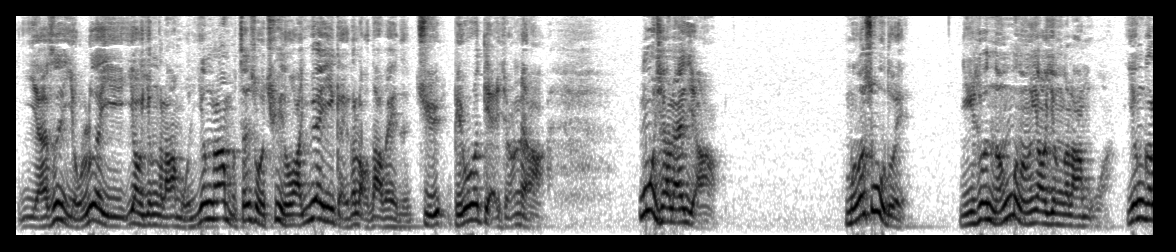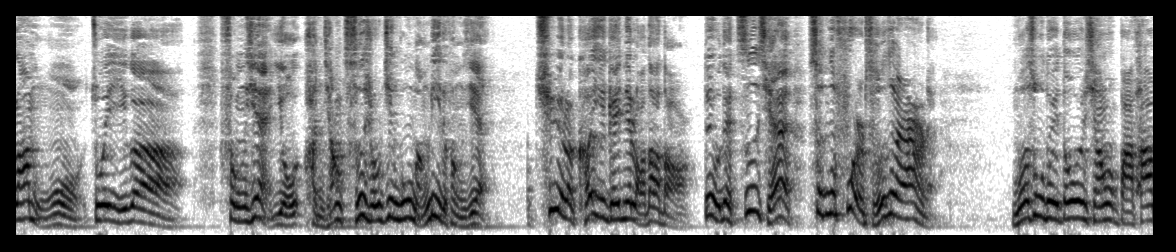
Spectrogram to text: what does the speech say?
也是有乐意要英格拉姆，英格拉姆真说去的话，愿意给个老大位置。举比如说典型的啊，目前来讲，魔术队。你说能不能要英格拉姆啊？英格拉姆作为一个锋线，有很强持球进攻能力的锋线，去了可以给你老大当，对不对？之前甚至富尔茨这样的魔术队都想把他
